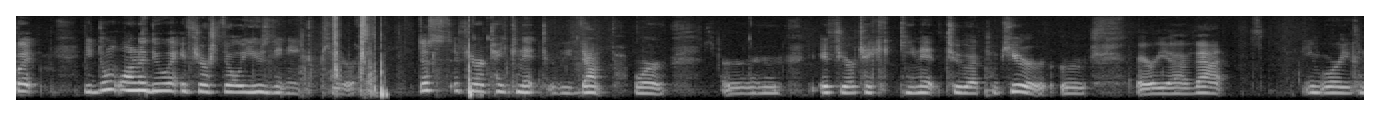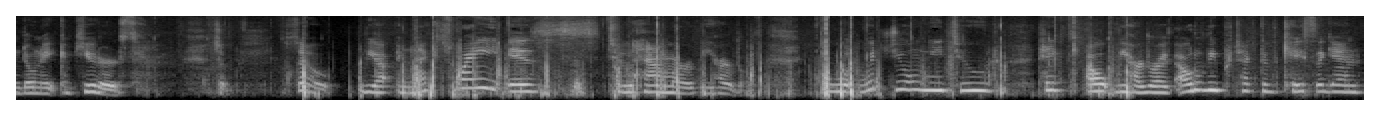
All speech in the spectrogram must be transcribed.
But you don't want to do it if you're still using a computer. Just if you're taking it to the dump or or if you're taking it to a computer or area that where you can donate computers. So, so the uh, next way is to hammer the hard drive, which you'll need to take out the hard drive out of the protective case again.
